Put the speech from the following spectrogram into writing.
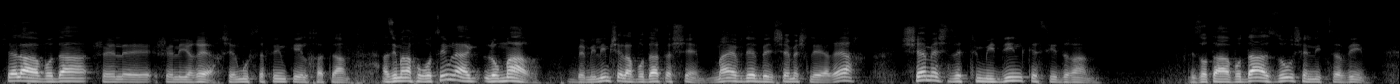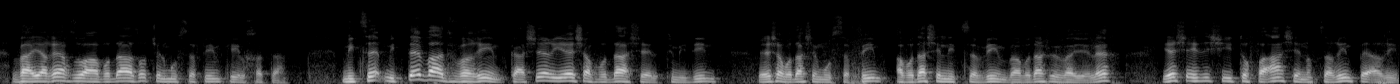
של העבודה של, של ירח, של מוספים כהלכתם. אז אם אנחנו רוצים לה, לומר במילים של עבודת השם, מה ההבדל בין שמש לירח? שמש זה תמידין כסדרן. זאת העבודה הזו של ניצבים, והירח זו העבודה הזאת של מוספים כהלכתם. מטבע הדברים, כאשר יש עבודה של תמידין ויש עבודה של מוספים, עבודה של ניצבים ועבודה של וילך, יש איזושהי תופעה שנוצרים פערים.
